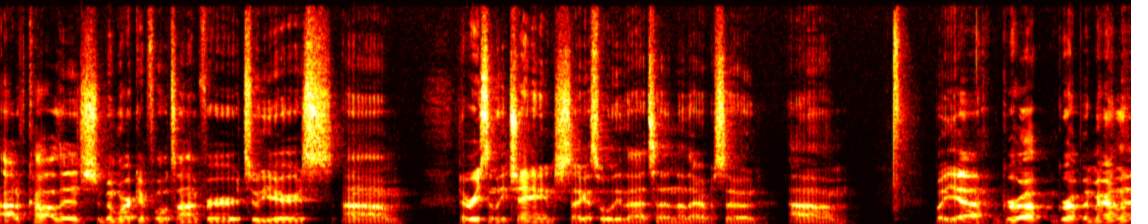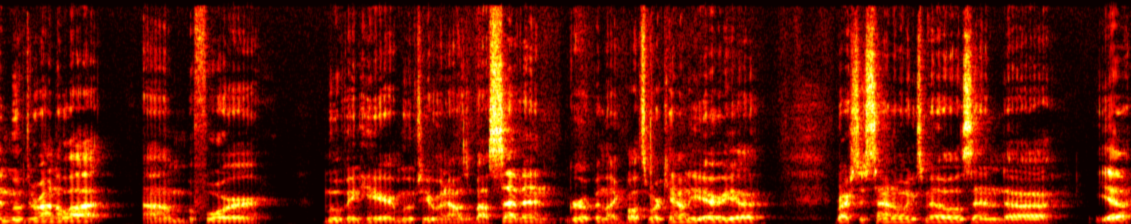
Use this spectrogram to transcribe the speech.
out of college. I've been working full time for two years. Um, it recently changed. So I guess we'll leave that to another episode. Um, but yeah, grew up grew up in Maryland. Moved around a lot um, before moving here. Moved here when I was about seven. Grew up in like Baltimore County area, Reisterstown, Owings Mills, and uh, yeah,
